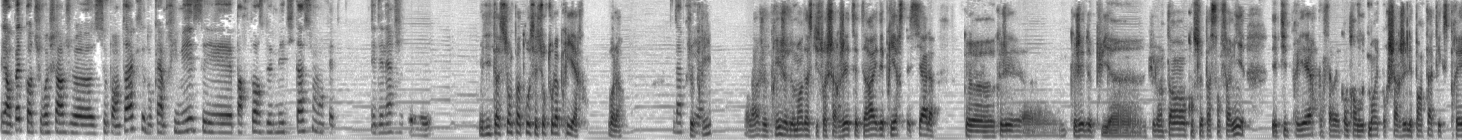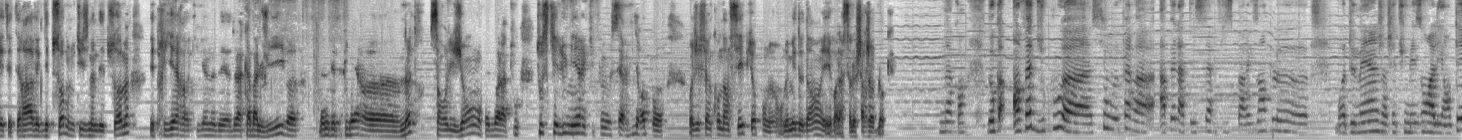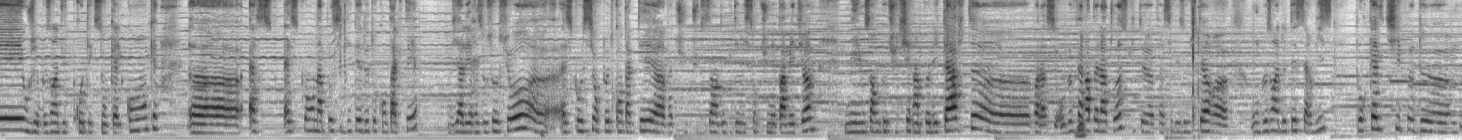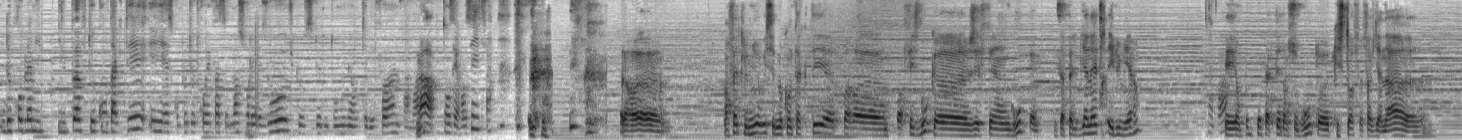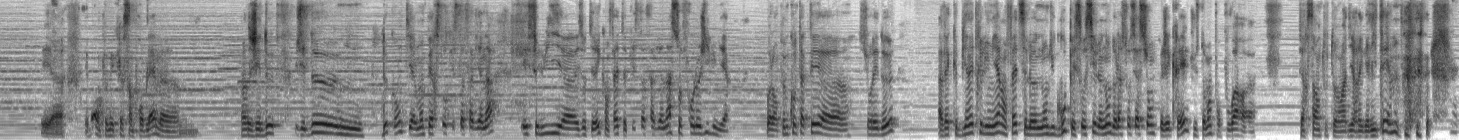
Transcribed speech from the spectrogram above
Et en fait, quand tu recharges euh, ce pentacle, donc imprimé, c'est par force de méditation, en fait, et d'énergie. méditation, pas trop, c'est surtout la prière. Voilà. La prière. Je prie, je prie, je demande à ce qu'il soit chargé, etc. Et des prières spéciales que, que j'ai euh, depuis euh, depuis longtemps, qu'on se passe en famille, des petites prières pour faire les contre-envoûtements et pour charger les pentacles exprès, etc. Avec des psaumes, on utilise même des psaumes, des prières qui viennent de, de la cabale juive, même des prières euh, neutres, sans religion. En fait, voilà, tout tout ce qui est lumière et qui peut servir. Hop, moi j'ai fait un condensé, puis hop, on le, on le met dedans et voilà, ça le charge à bloc. D'accord. Donc, en fait, du coup, euh, si on veut faire euh, appel à tes services, par exemple, euh, moi, demain, j'achète une maison à Léanté ou j'ai besoin d'une protection quelconque, est-ce qu'on a possibilité de te contacter via les réseaux sociaux? Est-ce qu'aussi on peut te contacter tu, tu, disais en début d'émission que tu n'es pas médium, mais il me semble que tu tires un peu les cartes. voilà, si on veut faire appel à toi, si les auditeurs ont besoin de tes services, pour quel type de, de problème ils, peuvent te contacter et est-ce qu'on peut te trouver facilement sur les réseaux Tu peux aussi donner ton numéro de téléphone, enfin voilà, ton 06. Hein. Alors, euh, en fait, le mieux, oui, c'est de me contacter euh, par, euh, par Facebook. J'ai fait un groupe qui s'appelle Bien-être et Lumière. Et on peut me contacter dans ce groupe, Christophe, Faviana. et, et on peut m'écrire sans problème. J'ai deux, j'ai deux, deux comptes. Il y a mon perso Christophe Aviana et celui euh, ésotérique en fait Christophe Aviana Sophrologie Lumière. Voilà, on peut me contacter euh, sur les deux. avec Bien-être et Lumière, en fait, c'est le nom du groupe et c'est aussi le nom de l'association que j'ai créée, justement pour pouvoir euh, faire ça en toute, on va dire, légalité. Hein.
